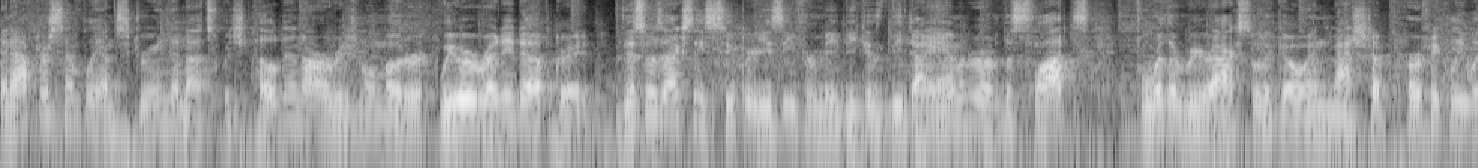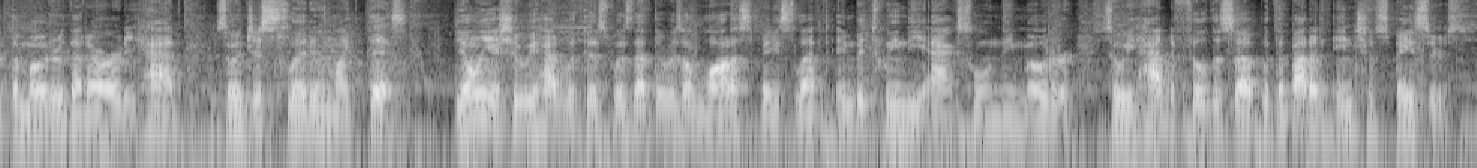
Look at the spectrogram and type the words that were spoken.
and after simply unscrewing the nuts which held in our original motor, we were ready to upgrade. This was actually super easy for me because the diameter of the slots for the rear axle to go in matched up perfectly with the motor that I already had, so it just slid in like this. The only issue we had with this was that there was a lot of space left in between the axle and the motor, so we had to fill this up with about an inch of spacers.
